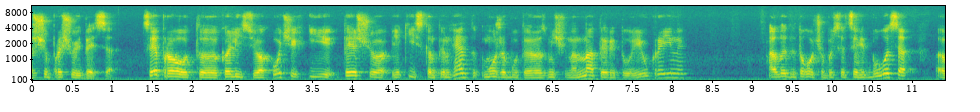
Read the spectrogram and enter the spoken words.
що про що йдеться? Це про от е, коаліцію охочих і те, що якийсь контингент може бути розміщено на території України, але для того, щоб все це відбулося, е,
